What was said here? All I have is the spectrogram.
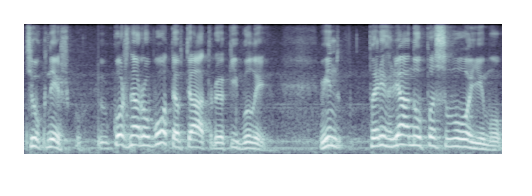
цю книжку. Кожна робота в театру, які були, він переглянув по-своєму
